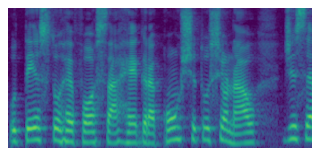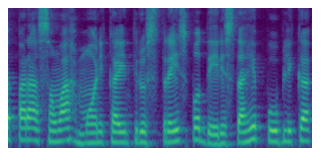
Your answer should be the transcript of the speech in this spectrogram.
o texto reforça a regra constitucional de separação harmônica entre os três poderes da República,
